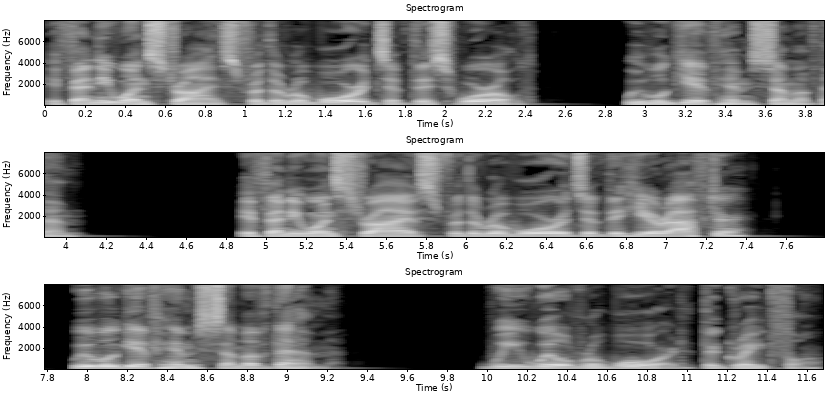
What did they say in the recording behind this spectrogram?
If anyone strives for the rewards of this world, we will give him some of them. If anyone strives for the rewards of the hereafter, we will give him some of them. We will reward the grateful.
